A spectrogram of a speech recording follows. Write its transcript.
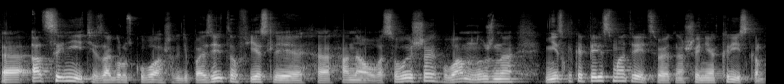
Э, оцените загрузку ваших депозитов. Если э, она у вас выше, вам нужно несколько пересмотреть свое отношение к рискам.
